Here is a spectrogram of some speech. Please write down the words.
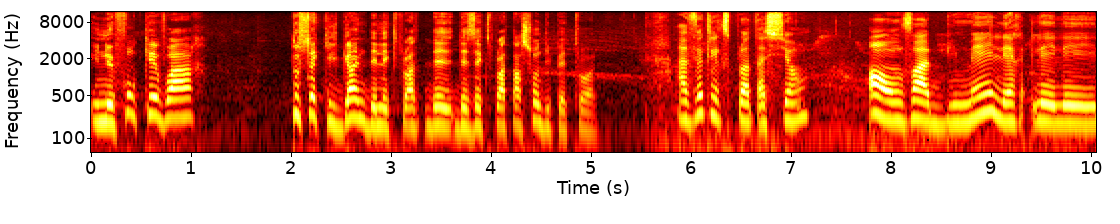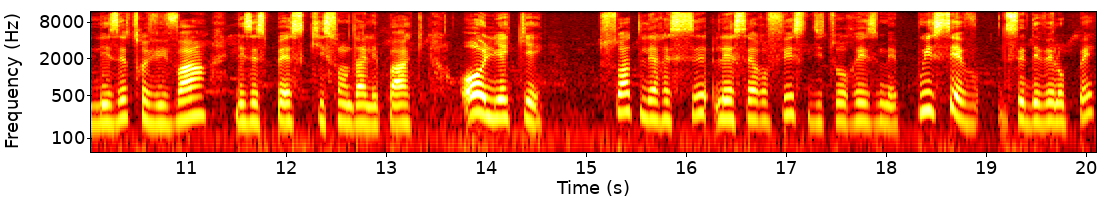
ils ne font que voir tout ce qu'ils gagnent de de, des exploitations du pétrole avec l'exploitation, on va abîmer les, les, les, êtres vivants, les espèces qui sont dans les parcs, au lieu que soit les, les services du tourisme puissent se développer,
